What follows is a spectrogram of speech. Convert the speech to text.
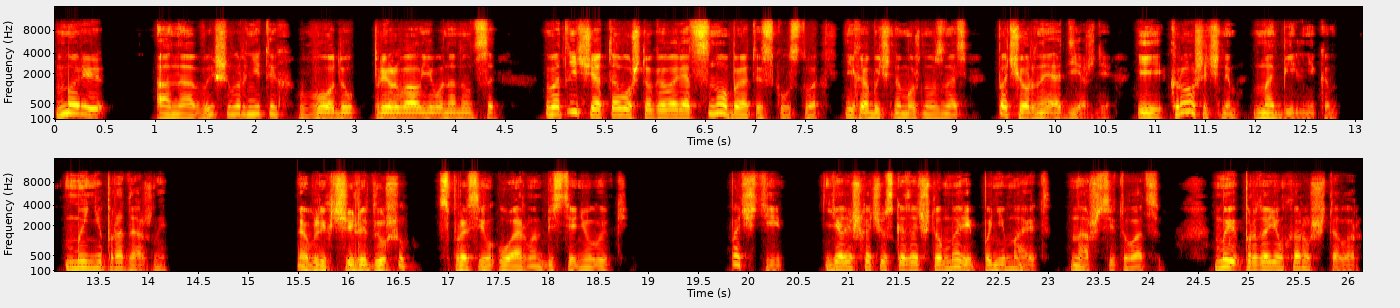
Мэри она вышвырнет их в воду, прервал его Нануци. В отличие от того, что говорят снобы от искусства, их обычно можно узнать по черной одежде и крошечным мобильникам. Мы не продажны. Облегчили душу? спросил Уайерман без тени улыбки. Почти. Я лишь хочу сказать, что Мэри понимает нашу ситуацию. Мы продаем хороший товар,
